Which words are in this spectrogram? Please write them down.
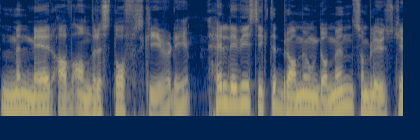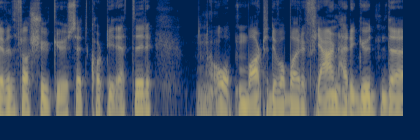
men mer av andre stoff, skriver de. Heldigvis gikk det bra med ungdommen, som ble utskrevet fra sykehuset et kort tid etter. Åpenbart, du var bare fjern, herregud, det,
